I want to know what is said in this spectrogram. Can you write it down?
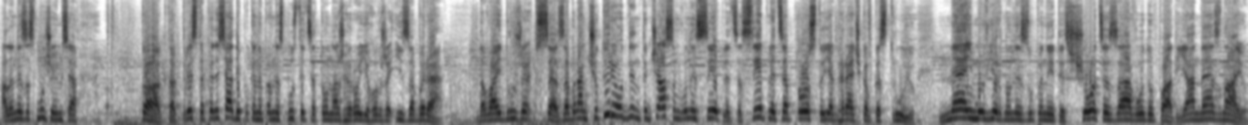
але не засмучуємося. Так, так, 350, і поки напевне спуститься, то наш герой його вже і забере. Давай, друже, все, забираємо 4-1, тим часом вони сипляться, сипляться просто як гречка в каструлю. Неймовірно не зупинитись. Що це за водопад? Я не знаю.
